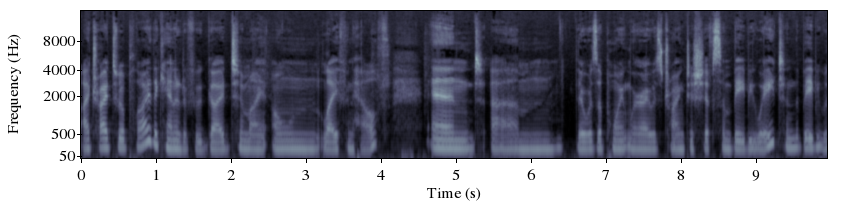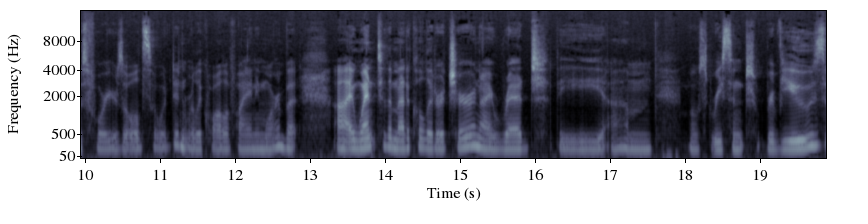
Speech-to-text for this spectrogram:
I tried to apply the Canada Food Guide to my own life and health. And um, there was a point where I was trying to shift some baby weight, and the baby was four years old, so it didn't really qualify anymore. But uh, I went to the medical literature and I read the um, most recent reviews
